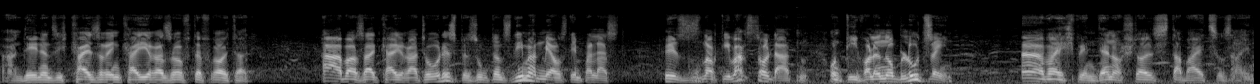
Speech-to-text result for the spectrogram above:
an denen sich Kaiserin Kaira so oft erfreut hat. Aber seit Kaira tot ist, besucht uns niemand mehr aus dem Palast. Höchstens noch die Wachsoldaten, und die wollen nur Blut sehen. Aber ich bin dennoch stolz, dabei zu sein.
